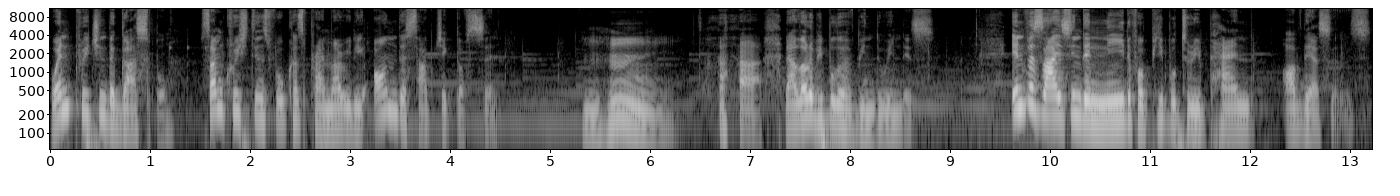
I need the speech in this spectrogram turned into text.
When preaching the gospel, some Christians focus primarily on the subject of sin. Hmm there are a lot of people who have been doing this, emphasizing the need for people to repent of their sins.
